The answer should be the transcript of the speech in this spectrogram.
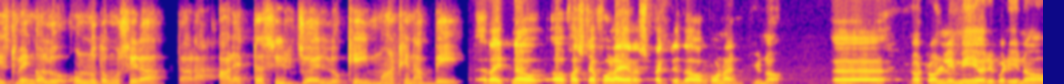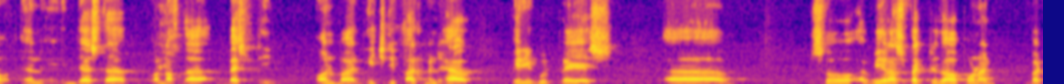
ইস্টবেঙ্গলও অন্যতম সেরা। তারা আর একটা সিরিজ জয়ের লক্ষ্যেই মাঠে নামবে। Right now first of all I respect the opponent you know not only me everybody know in just the one of the best team on by each department have very good players so we respect the opponent but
